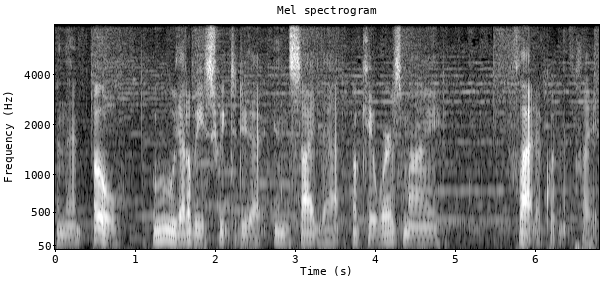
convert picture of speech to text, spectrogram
And then, oh, ooh, that'll be sweet to do that inside that. Okay, where's my flat equipment plate?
